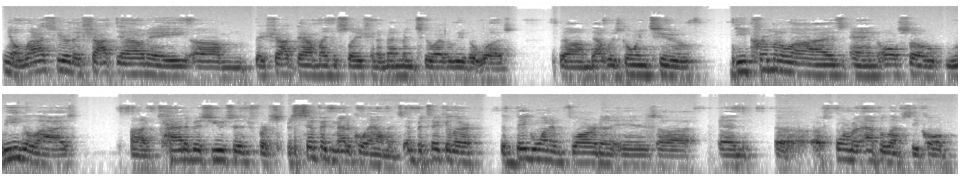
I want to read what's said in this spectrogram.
you know, last year they shot down a, um, they shot down legislation, Amendment 2, I believe it was, um, that was going to decriminalize and also legalize uh, cannabis usage for specific medical ailments. In particular, the big one in Florida is uh, an, uh, a form of epilepsy called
